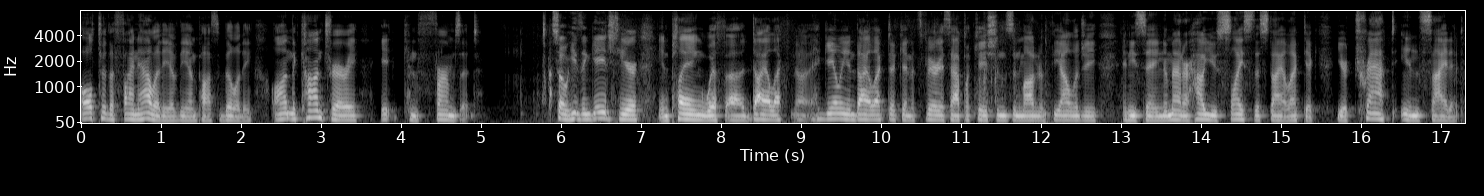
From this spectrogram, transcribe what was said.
alter the finality of the impossibility. On the contrary, it confirms it. So he's engaged here in playing with uh, dialect, uh, Hegelian dialectic and its various applications in modern theology. And he's saying no matter how you slice this dialectic, you're trapped inside it.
